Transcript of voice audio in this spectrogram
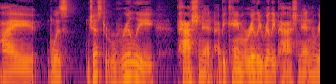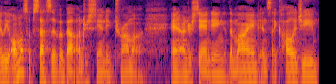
I was just really passionate. I became really, really passionate and really almost obsessive about understanding trauma and understanding the mind and psychology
